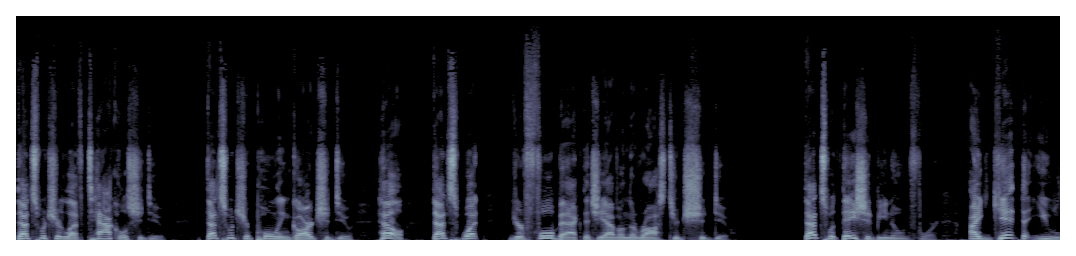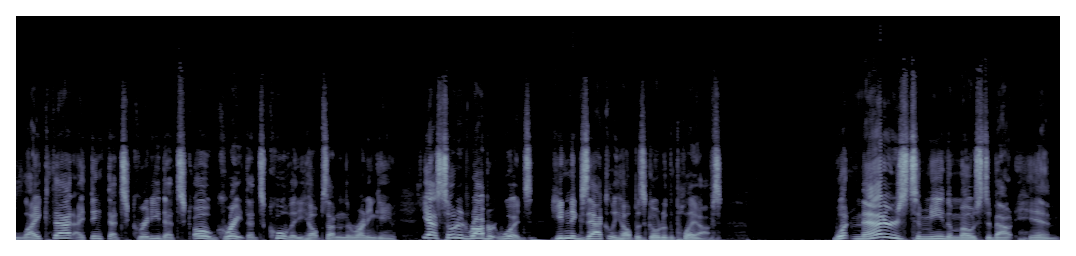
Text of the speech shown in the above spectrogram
That's what your left tackle should do. That's what your pulling guard should do. Hell, that's what your fullback that you have on the roster should do. That's what they should be known for. I get that you like that. I think that's gritty. That's oh great. That's cool that he helps out in the running game. Yeah, so did Robert Woods. He didn't exactly help us go to the playoffs. What matters to me the most about him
